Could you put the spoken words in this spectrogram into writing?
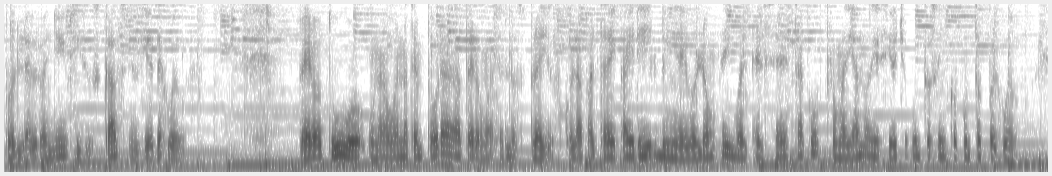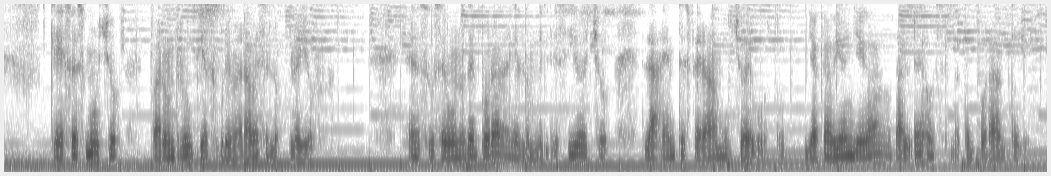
por LeBron James y sus Cavs en 7 juegos. Pero tuvo una buena temporada, pero más en los playoffs. Con la falta de Kyrie Irving y de Gordon Hayward, él se destacó promediando 18.5 puntos por juego. Que eso es mucho para un rookie en su primera vez en los playoffs. En su segunda temporada, en el 2018, la gente esperaba mucho de Boston, ya que habían llegado tan lejos la temporada anterior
